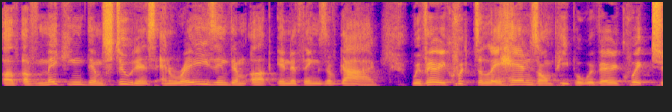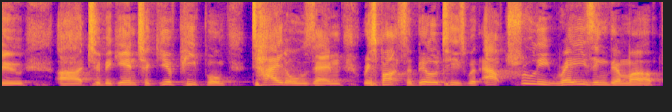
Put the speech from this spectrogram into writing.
of, of making them students and raising them up in the things of God. We're very quick to lay hands on people. We're very quick to, uh, to begin to give people titles and responsibilities without truly raising them up.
